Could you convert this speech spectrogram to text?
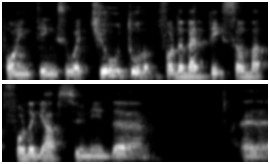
pointings, where two to, for the bad pixel, but for the gaps you need um, uh,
